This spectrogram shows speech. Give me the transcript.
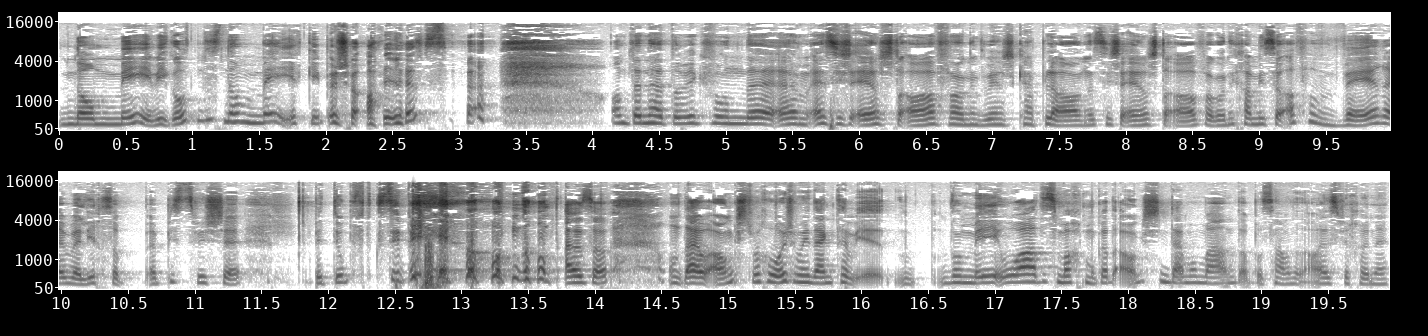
Noch mehr? Wie geht denn das noch mehr? Ich gebe ja schon alles. Und dann hat er wie gefunden, ähm, es ist erst der Anfang, du hast keinen Plan, es ist erst der Anfang. Und ich habe mich so einfach wehren, weil ich so etwas zwischen betupft war und, und, auch und auch Angst bekommen, wo ich gedacht habe, noch mehr, oh, das macht mir gerade Angst in dem Moment, aber es haben dann alles wir können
